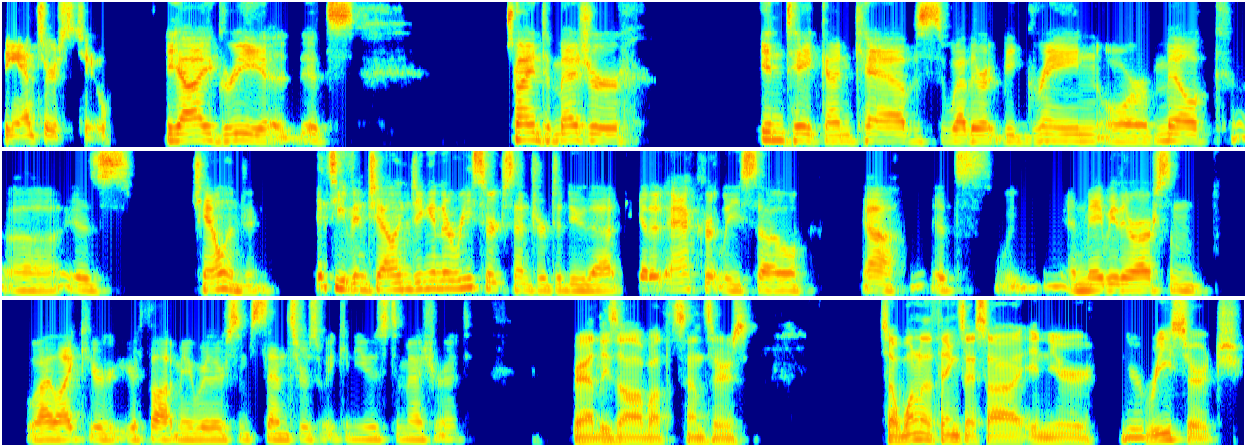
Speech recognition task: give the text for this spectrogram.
the answers to. Yeah i agree. It's trying to measure intake on calves whether it be grain or milk uh, is challenging it's even challenging in a research center to do that get it accurately so yeah, it's and maybe there are some. Well, I like your your thought. Maybe there's some sensors we can use to measure it. Bradley's all about the sensors. So one of the things I saw in your your research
